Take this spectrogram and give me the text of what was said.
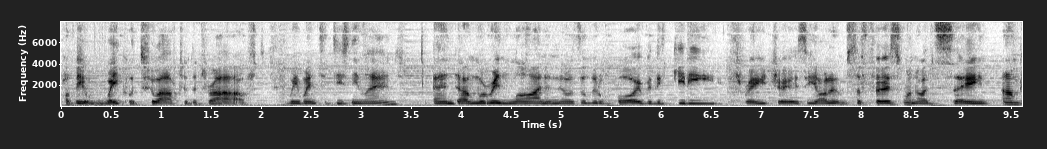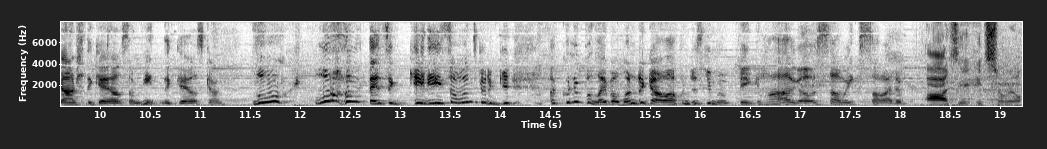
Probably a week or two after the draft, we went to Disneyland and um, we're in line and there was a little boy with a Giddey 3 jersey on. It was the first one I'd seen. And I'm going to the girls, I'm hitting the girls going, look, look, there's a Giddey. Someone's got a Giddey. I couldn't believe I wanted to go up and just give him a big hug. I was so excited. Oh, it's, it's surreal.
